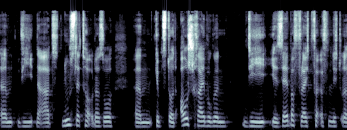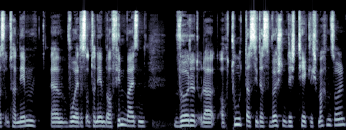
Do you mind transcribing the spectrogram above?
ähm, wie eine Art Newsletter oder so. Ähm, Gibt es dort Ausschreibungen, die ihr selber vielleicht veröffentlicht oder das Unternehmen, ähm, wo ihr das Unternehmen darauf hinweisen würdet oder auch tut, dass sie das wöchentlich täglich machen sollen?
